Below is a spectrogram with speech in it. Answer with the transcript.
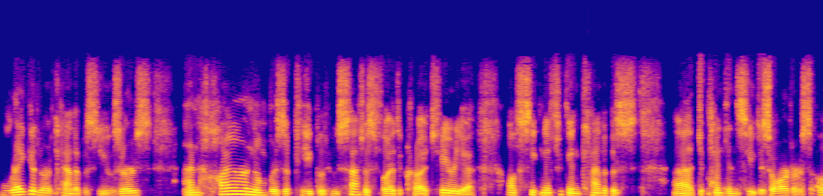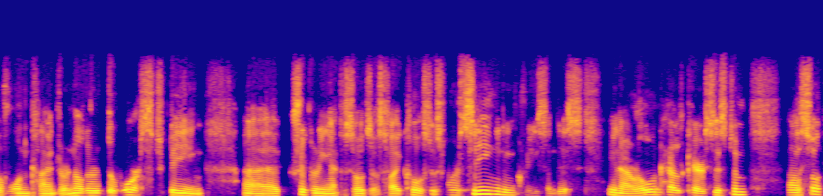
regular cannabis users and higher numbers of people who satisfy the criteria of significant cannabis uh, dependency disorders of one kind or another, the worst being uh, triggering episodes of psychosis. We're seeing an increase in this in our own healthcare system. Uh, so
